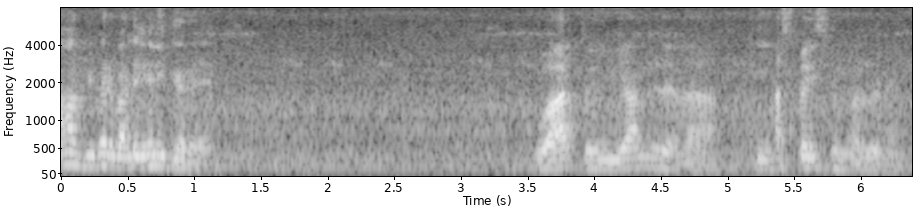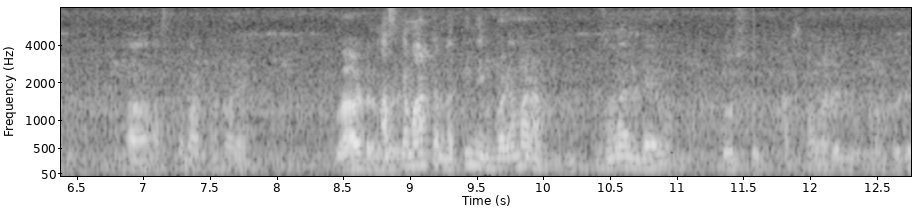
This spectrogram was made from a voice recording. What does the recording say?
আমার বিবাহের বান্ডিল হেনি করে ও আর তুই জানি রে না। আজকে স্পিন মারবে না আজকে পরে। আজকে মারতাম না তিন দিন পরে মারাম। ওষুধ আজকে মারে দিব না পড়ে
